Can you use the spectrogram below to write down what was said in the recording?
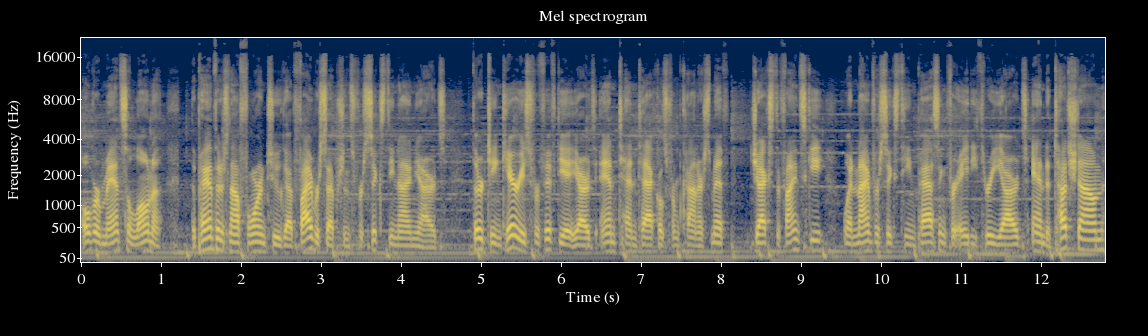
over Mancelona. The Panthers, now 4 2, got 5 receptions for 69 yards, 13 carries for 58 yards, and 10 tackles from Connor Smith. Jack Stefanski went 9 for 16, passing for 83 yards and a touchdown.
